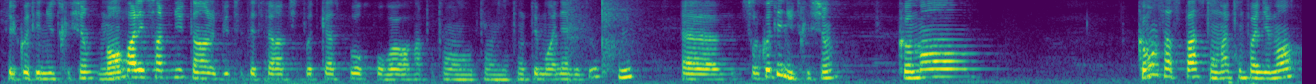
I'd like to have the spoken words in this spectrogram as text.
c'est le côté nutrition. On va en parler 5 minutes, hein. le but c'était de faire un petit podcast pour, pour avoir un peu ton, ton, ton témoignage et tout. Euh, sur le côté nutrition, comment, comment ça se passe ton accompagnement?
